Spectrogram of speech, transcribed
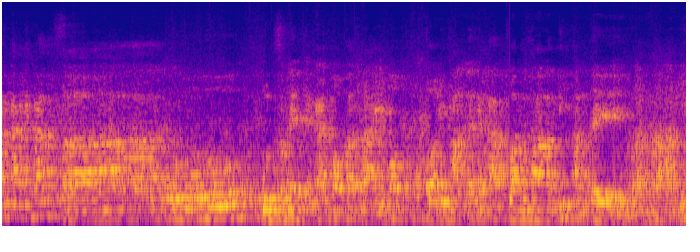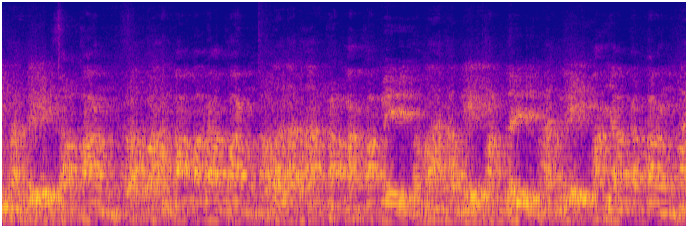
ดังๆนะครับ สาธุบุญสำเร็จจากการมอบพระไตรมอบบริขารแล้วนะครับ วันทามิพันเต วันทามิพันเต สัพพัง สัพพังอาปาราทังอาปาราทังธรรมะธรรมเมธรรมะธรรมเมพันเต พันเตมะยากตังมะ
